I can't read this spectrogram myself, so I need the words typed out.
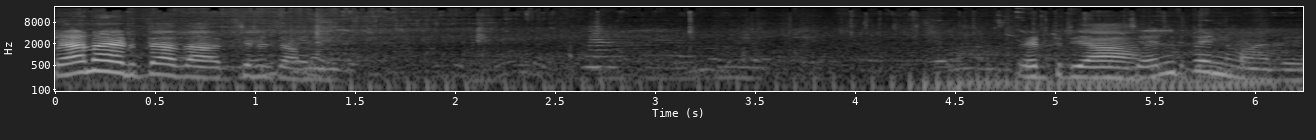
பேனா எடுத்து அதை அர்ச்சனை சாமான். எடுத்துட்டியா? ஜெல் பென் அது?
